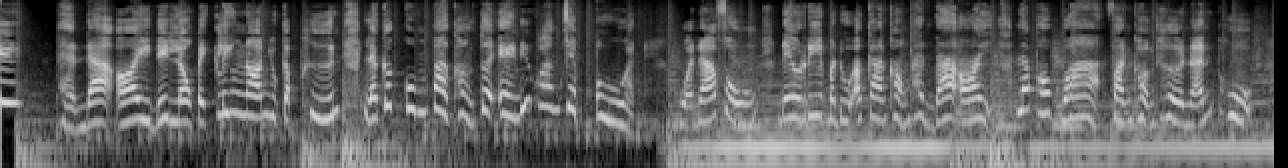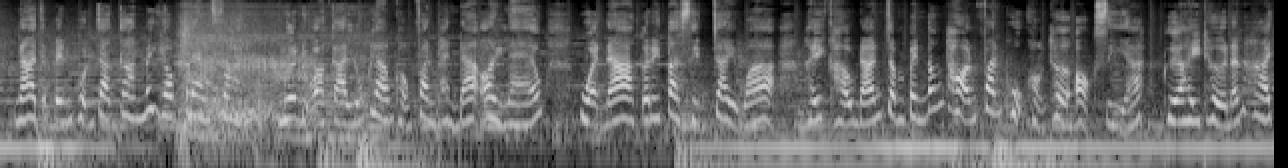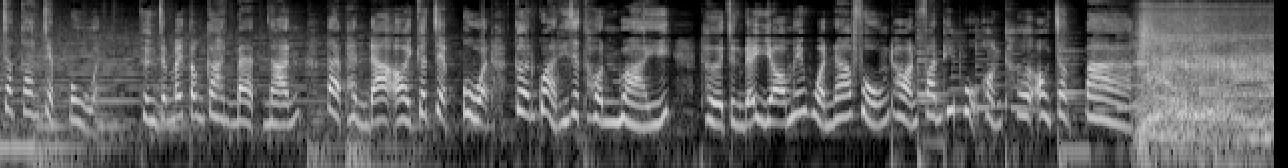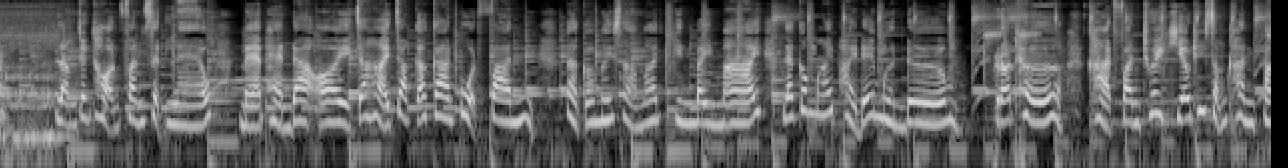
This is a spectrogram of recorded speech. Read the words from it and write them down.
แพนด้าอ้อยได้ลงไปกลิ้งนอนอยู่กับพื้น แล้วก็กุมปากของตัวเองด้วยความเจ็บปวด หัวหน้าฝูงได้รีบมาดูอาการของแพนด้าอ้อย และพบว่าฟันของเธอนั้นผุ น่าจะเป็นผลจากการไม่ยอมแปลงฟัน เมื่อดูอาการลุกลามของฟันแพนด้าอ้อยแล้ว หัวหน้าก็ได้ตัดสินใจว่า ให้เขานั้นจำเป็นต้องถอนฟันผุของเธอออกเสีย เพื่อให้เธอนั้นหายจากการเจ็บปวดถึงจะไม่ต้องการแบบนั้น แต่แพนด้าออยก็เจ็บปวด เกินกว่าที่จะทนไหว เธอจึงได้ยอมให้หัวหน้าฝูงถอนฟันที่ผุของเธอออกจากปาก หลังจากถอนฟันเสร็จแล้ว แม้แพนด้าอ้อยจะหายจากอาการปวดฟัน แต่ก็ไม่สามารถกินใบไม้และก็ไม้ไผ่ได้เหมือนเดิม เพราะเธอขาดฟันช่วยเคี้ยวที่สำคัญไป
